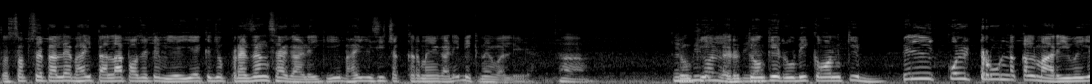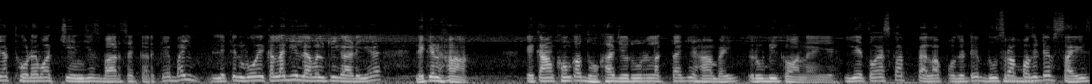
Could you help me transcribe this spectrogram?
तो सबसे पहले भाई पहला पॉजिटिव यही है कि जो प्रेजेंस है गाड़ी की भाई इसी चक्कर में गाड़ी बिकने वाली है। हाँ। क्योंकि। क्योंकि रूबिकॉन की बिल्कुल ट्रू नकल मारी हुई है थोड़े बहुत चेंजेस बाहर से करके। भाई लेकिन वो एक अलग ही लेवल की गाड़ी है। लेकिन हाँ एक आँखों का धोखा ज़रूर लगता है कि हाँ भाई रूबिकॉन है ये। ये तो है इसका पहला पॉजिटिव दूसरा। पॉजिटिव साइज़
